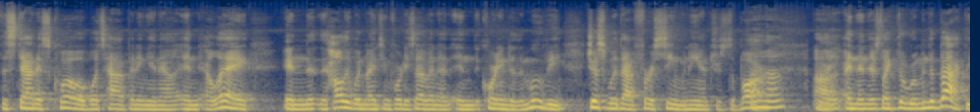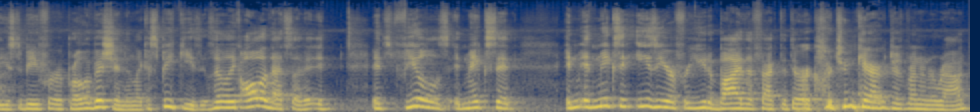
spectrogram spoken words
the status quo of what's happening in in L.A. in the- Hollywood in 1947, and, and according to the movie, just with that first scene when he enters the bar. Uh-huh, Uh, right. and then there's like the room in the back that used to be for prohibition and like a speakeasy. So like all of that stuff, it it, it feels it makes it. It, it makes it easier for you to buy the fact that there are cartoon characters running around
